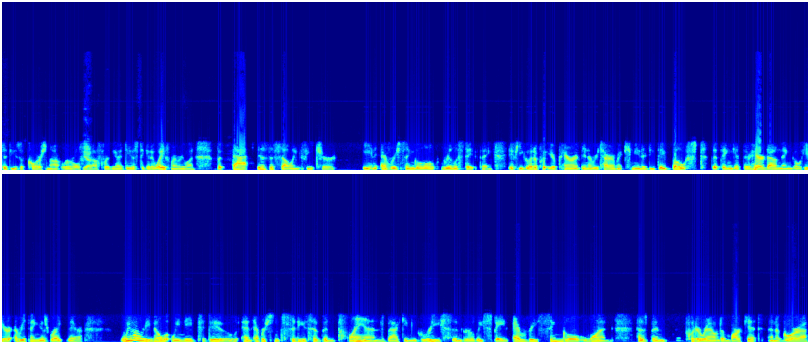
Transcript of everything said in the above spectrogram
cities, of course, not rural yeah. stuff where the idea is to get away from everyone. But that is the selling feature in every single real estate thing. If you go to put your parent in a retirement community, they boast that they can get their hair done, they can go here, everything is right there we already know what we need to do. And ever since cities have been planned back in Greece and early Spain, every single one has been put around a market, an agora,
